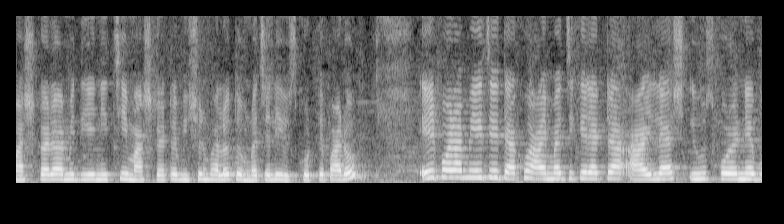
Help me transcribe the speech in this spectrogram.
মাস্কারা আমি দিয়ে নিচ্ছি। মাস্কারাটা ভীষণ ভালো, তোমরা চাইলে ইউজ করতে পারো। এরপর আমি এই যে দেখো আই ম্যাজিকের একটা আইল্যাশ ইউজ করে নেব।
